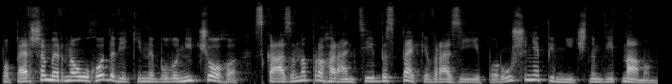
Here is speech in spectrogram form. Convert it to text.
По-перше, мирна угода, в якій не було нічого сказано про гарантії безпеки в разі її порушення північним В'єтнамом.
